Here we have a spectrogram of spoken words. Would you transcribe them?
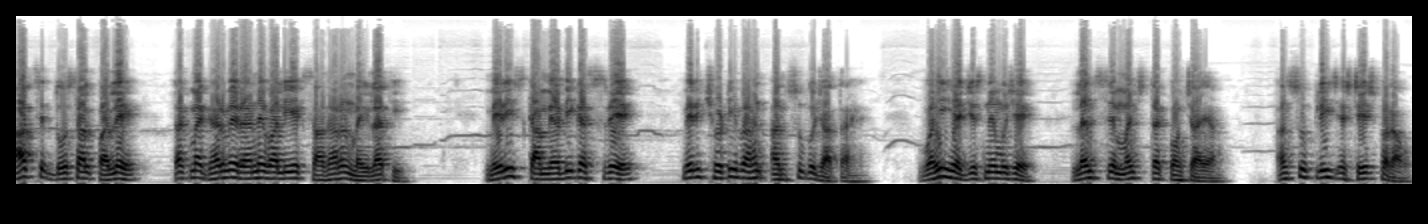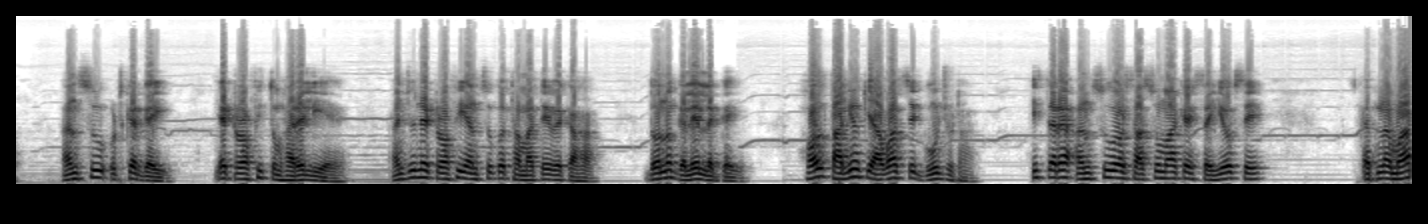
आज से दो साल पहले तक मैं घर में रहने वाली एक साधारण महिला थी। मेरी इस कामयाबी का श्रेय मेरी छोटी बहन अंशु को जाता है। वही है जिसने मुझे लंच से मंच तक पहुँचाया। अंशु, प्लीज़ स्टेज पर आओ अंशु उठकर गई, यह ट्रॉफी तुम्हारे लिए है अंजू ने ट्रॉफी अंशु को थमाते हुए कहा। दोनों गले लग गई हॉल तालियों की आवाज़ से गूंज उठा। इस तरह अंशु और सासू माँ के सहयोग से, अपना माँ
